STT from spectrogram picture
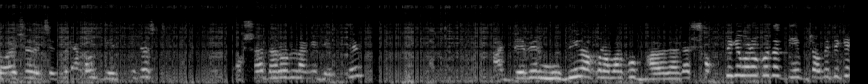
বয়স হয়েছে তো এখন দেখতে জাস্ট অসাধারণ লাগে দেখতে। আর দেবের মুভিও এখন আমার খুব ভালো লাগে। আর সব থেকে বড় কথা, দেব যবে থেকে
